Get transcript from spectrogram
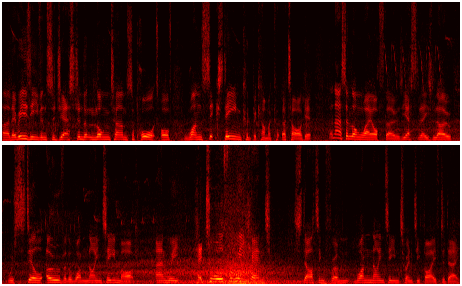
Uh, there is even suggestion that long term support of 116 could become a, a, target. And that's a long way off, though, as yesterday's low was still over the 119 mark. And we head towards the weekend, starting from 119.25 today.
